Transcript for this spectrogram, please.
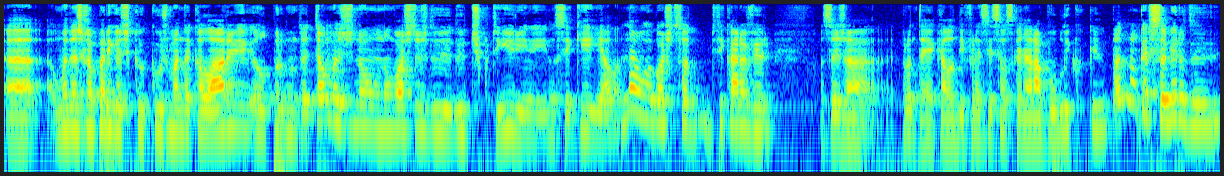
ah, uma das raparigas que, que os manda calar, ele pergunta: Então, mas não, não gostas de, de discutir e, e não sei o quê? E ela: Não, eu gosto só de ficar a ver. Ou seja, pronto, é aquela diferenciação. Se calhar há público que pá, não quer saber de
